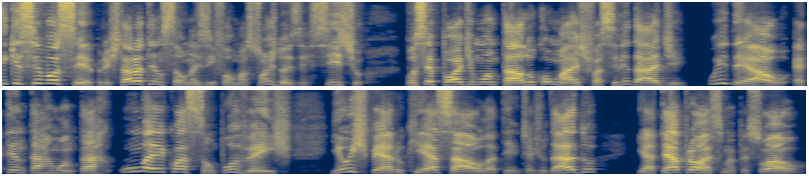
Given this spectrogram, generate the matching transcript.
e que, se você prestar atenção nas informações do exercício, você pode montá-lo com mais facilidade. O ideal é tentar montar uma equação por vez, e eu espero que essa aula tenha te ajudado, e até a próxima, pessoal!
